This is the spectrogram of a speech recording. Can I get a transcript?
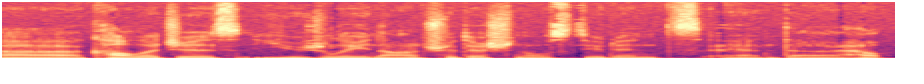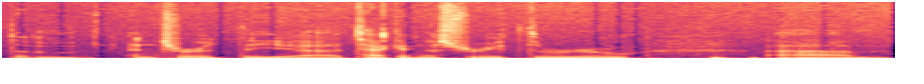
uh, colleges, usually non-traditional students, and uh, help them enter the uh, tech industry through um,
